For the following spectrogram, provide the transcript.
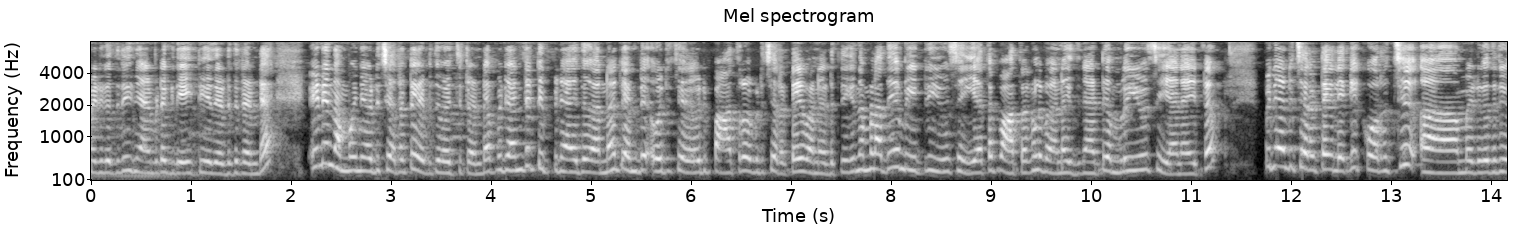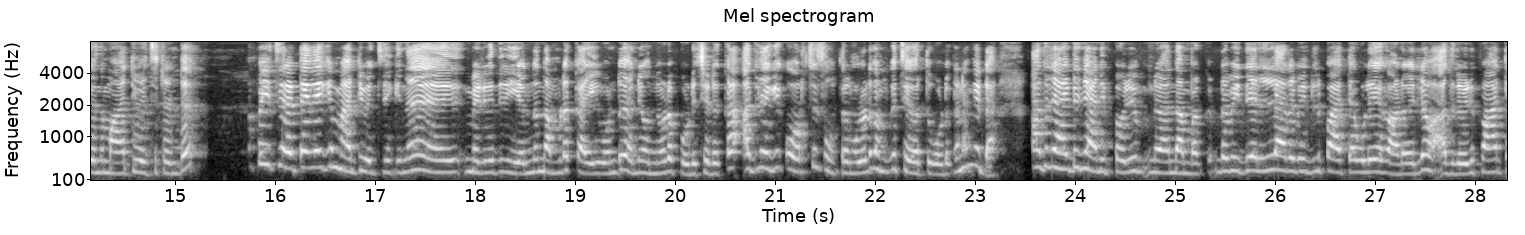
മെഴുകുതിരി ഇവിടെ ഗ്രേറ്റ് ചെയ്ത് എടുത്തിട്ടുണ്ട് ഇനി നമ്മൾ ഇനി ഒരു ചിരട്ട എടുത്ത് വെച്ചിട്ടുണ്ട്. അപ്പോൾ രണ്ട് ടിപ്പിനായത് കാരണം രണ്ട് ഒരു ഒരു പാത്രം ഒരു ചിരട്ടയുമാണ് എടുത്തിരിക്കുന്നത്. നമ്മൾ അധികം വീട്ടിൽ യൂസ് ചെയ്യാത്ത പാത്രങ്ങൾ വേണം ഇതിനായിട്ട് നമ്മൾ യൂസ് ചെയ്യാനായിട്ട്. പിന്നെ ഒരു ചിരട്ടയിലേക്ക് കുറച്ച് ആ, മെഴുകുതിരി ഒന്ന് മാറ്റി വെച്ചിട്ടുണ്ട്. അപ്പോൾ ഈ ചിരട്ടയിലേക്ക് മാറ്റി വെച്ചിരിക്കുന്ന ഏഹ്, മെഴുകുതിരി ഒന്ന് നമ്മുടെ കൈ കൊണ്ട് തന്നെ ഒന്നുകൂടെ പൊടിച്ചെടുക്കുക. അതിലേക്ക് കുറച്ച് സൂത്രങ്ങളോട് നമുക്ക് ചേർത്ത് കൊടുക്കണം കേട്ടോ. അതിനായിട്ട് ഞാനിപ്പോഴും നമ്മുടെ വീട്ടിൽ എല്ലാവരുടെ വീട്ടിൽ പാറ്റ ഗുളിക കാണുമല്ലോ? അതിലൊരു പാറ്റ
